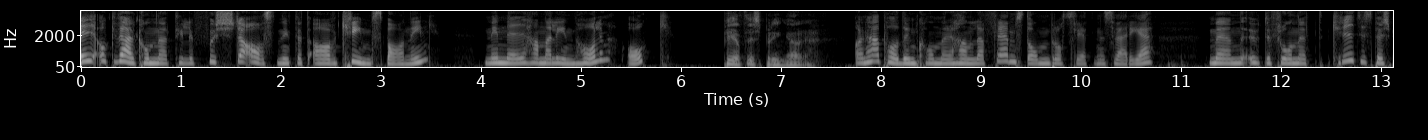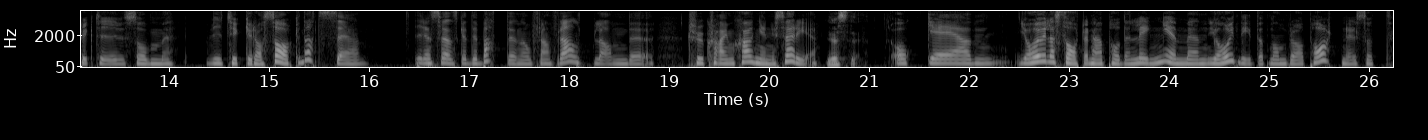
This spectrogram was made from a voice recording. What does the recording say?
Hej och välkomna till det första avsnittet av Krimspaning med mig Hanna Lindholm och Peter Springare. Och den här podden kommer handla främst om brottsligheten i Sverige men utifrån ett kritiskt perspektiv som vi tycker har saknats eh, i den svenska debatten och framförallt bland eh, true crime-genren i Sverige. Just det. Och eh, jag har velat starta den här podden länge men jag har inte hittat någon bra partner så att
